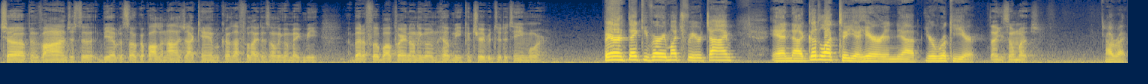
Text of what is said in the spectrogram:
Chubb, and Von just to be able to soak up all the knowledge I can because I feel like that's only going to make me a better football player and only going to help me contribute to the team more. Baron, thank you very much for your time. And uh, good luck to you here in uh, your rookie year. Thank you so much. All right.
